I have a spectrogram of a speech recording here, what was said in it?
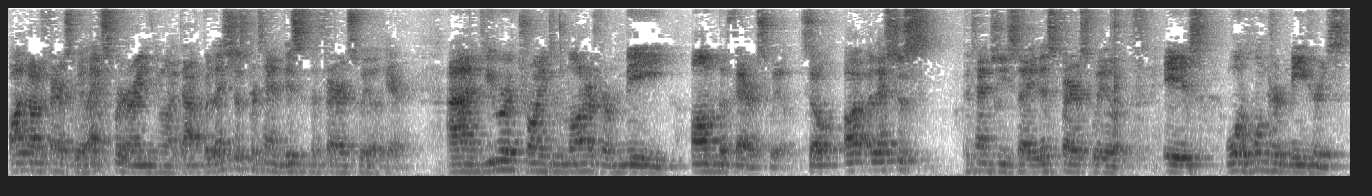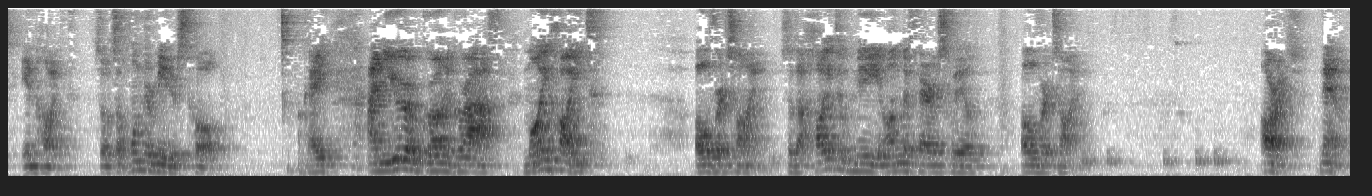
I'm not a Ferris wheel expert or anything like that, but let's just pretend this is the Ferris wheel here. And you are trying to monitor me on the Ferris wheel. So uh, let's just potentially say this Ferris wheel is 100 meters in height. So it's 100 meters tall. Okay? And you're going to graph my height over time. So the height of me on the Ferris wheel over time. Alright, now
